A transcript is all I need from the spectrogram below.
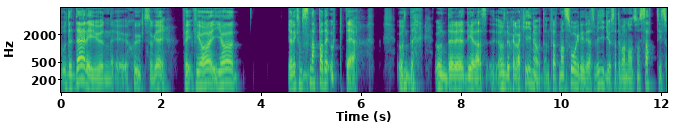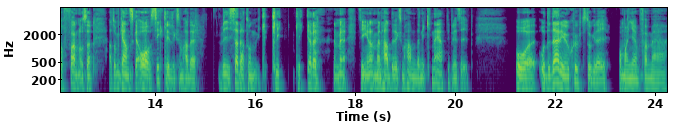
Och det där är ju en eh, sjukt så grej. För, för jag, jag, jag liksom snappade upp det under, under, deras, under själva keynoten. För att man såg det i deras videos att det var någon som satt i soffan och sen att de ganska avsiktligt liksom hade visade att hon klick, klickade med fingrarna men hade liksom handen i knät i princip. Och, och det där är ju en sjukt stor grej om man jämför med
